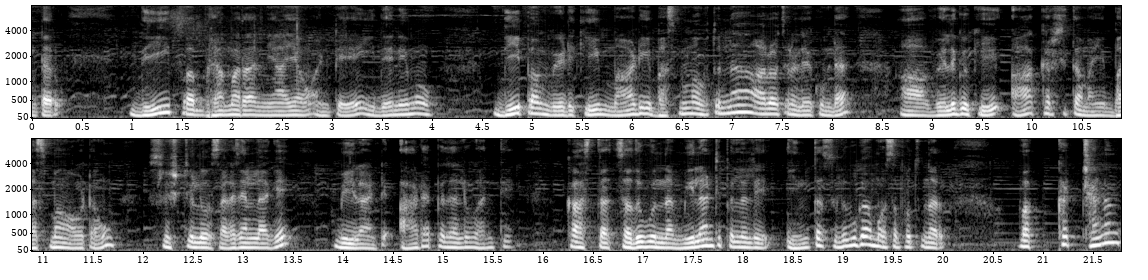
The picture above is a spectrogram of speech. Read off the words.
ఉంటారు. దీప భ్రమర న్యాయం అంటే ఇదేనేమో. దీపం వేడికి మాడి భస్మం అవుతున్నా ఆలోచన లేకుండా ఆ వెలుగుకి ఆకర్షితమై భస్మం అవటం సృష్టిలో సహజంలాగే మీలాంటి ఆడపిల్లలు అంతే. కాస్త చదువున్న మీలాంటి పిల్లలే ఇంత సులువుగా మోసపోతున్నారు. ఒక్క క్షణం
